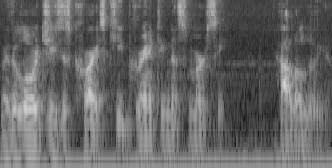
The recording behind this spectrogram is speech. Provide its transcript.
May the Lord Jesus Christ keep granting us mercy. Hallelujah.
